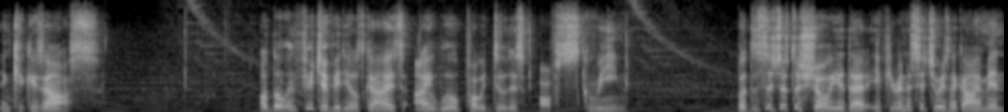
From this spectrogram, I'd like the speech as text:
and kick his ass. Although in future videos guys, I will probably do this off screen. But this is just to show you that if you're in a situation like I'm in,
